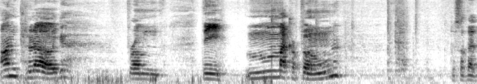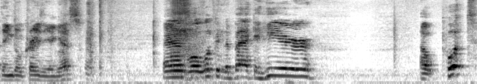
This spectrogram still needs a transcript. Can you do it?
Unplug from the microphone. Just let that thing go crazy, I guess. And we'll look in the back of here. Output.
